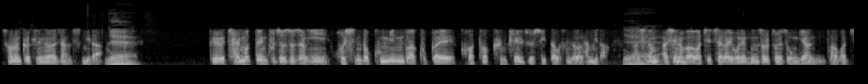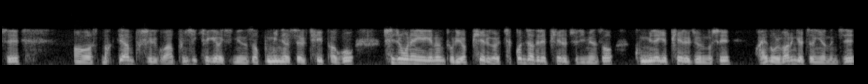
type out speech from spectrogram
저는 그렇게 생각하지 않습니다. 예. 그 잘못된 구조조정이 훨씬 더 국민과 국가에 더 큰 피해를 줄 수 있다고 생각을 합니다. 예. 아시는 아시는 바와 같이 제가 이번에 문서를 통해서 공개한 바와 같이 어 막대한 부실과 분식 회계가 있으면서 국민 혈세를 투입하고 시중은행에게는 도리어 피해를 그 채권자들의 피해를 줄이면서 국민에게 피해를 주는 것이 과연 올바른 결정이었는지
